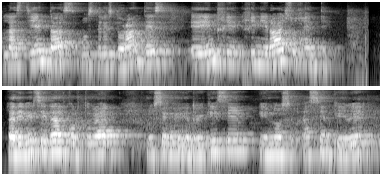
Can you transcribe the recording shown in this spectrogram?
las tiendas, los restaurantes e en general su gente. La diversidad cultural nos enriquece y nos hace ver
